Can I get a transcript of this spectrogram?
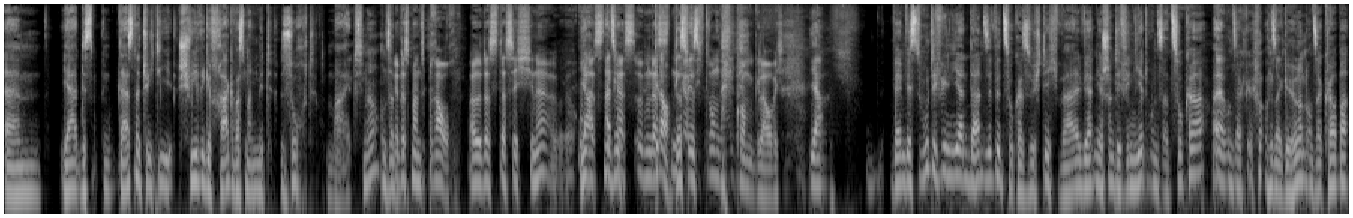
Ähm, ja, das, da ist natürlich die schwierige Frage, was man mit Sucht meint. Ne? Unser ja, dass man es braucht. Also dass, dass ich, ne, um ja, das Snickers, also, um das genau, Snickers nicht drum komme, glaube ich. Ja, wenn wir es so definieren, dann sind wir zuckersüchtig, weil wir hatten ja schon definiert, unser Zucker, äh, unser, unser Gehirn, unser Körper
